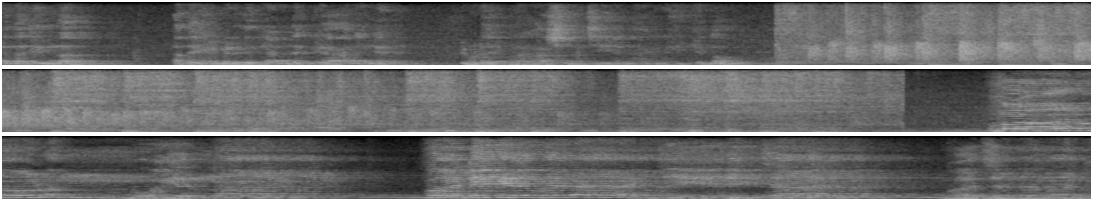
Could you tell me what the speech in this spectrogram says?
എന്നാൽ ഇന്ന് അദ്ദേഹം എഴുതിയ രണ്ട് ഗാനങ്ങൾ ഇവിടെ പ്രകാശനം ചെയ്യാൻ ആഗ്രഹിക്കുന്നു. ഉയർന്നാൽ വലിയവനായി ജീവിച്ചാൽ വചനമനുസരിച്ചില്ലെങ്കിൽ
